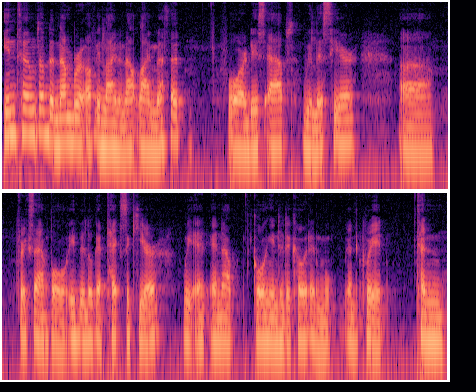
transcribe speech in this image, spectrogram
In terms of the number of inline and outline method for these apps we list here, uh, for example, if we look at TextSecure, we end up going into the code and, and create 10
